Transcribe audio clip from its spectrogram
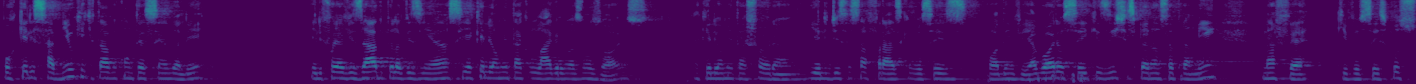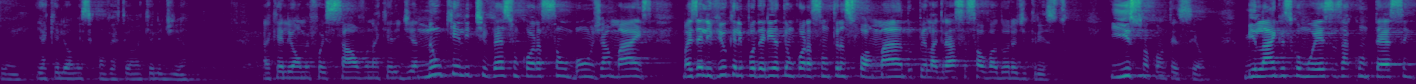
porque ele sabia o que estava acontecendo ali. Ele foi avisado pela vizinhança e aquele homem está com lágrimas nos olhos aquele homem está chorando. E ele disse essa frase que vocês podem ver: Agora eu sei que existe esperança para mim na fé que vocês possuem. E aquele homem se converteu naquele dia. Aquele homem foi salvo naquele dia. Não que ele tivesse um coração bom, jamais, mas ele viu que ele poderia ter um coração transformado pela graça salvadora de Cristo. E isso aconteceu. Milagres como esses acontecem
